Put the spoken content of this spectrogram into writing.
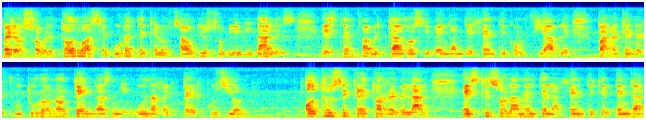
pero sobre todo asegúrate que los audios subliminales estén fabricados y vengan de gente confiable para que en el futuro no tengas ninguna repercusión otro secreto a revelar es que solamente la gente que tenga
